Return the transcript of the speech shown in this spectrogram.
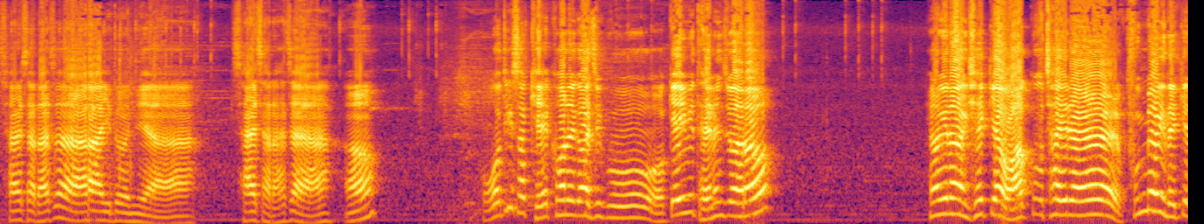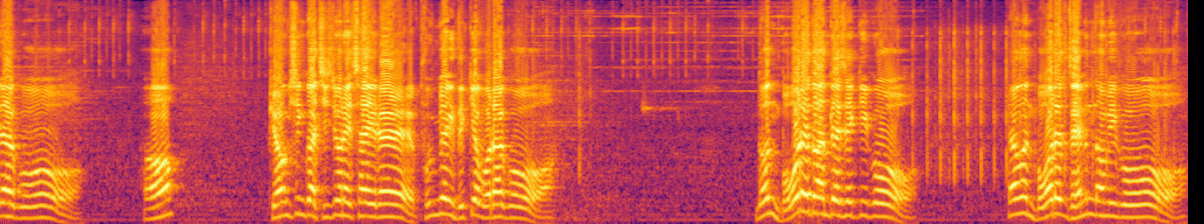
살살 하자 이도니야 살살 하자 어? 어디서 개컨을 가지고 게임이 되는 줄 알아? 형이랑 이 새끼야 왁구 차이를 분명히 느끼라고 어? 병신과 지존의 차이를 분명히 느껴보라고 넌 뭘해도 안돼 새끼고 형은 뭘해도 되는 놈이고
